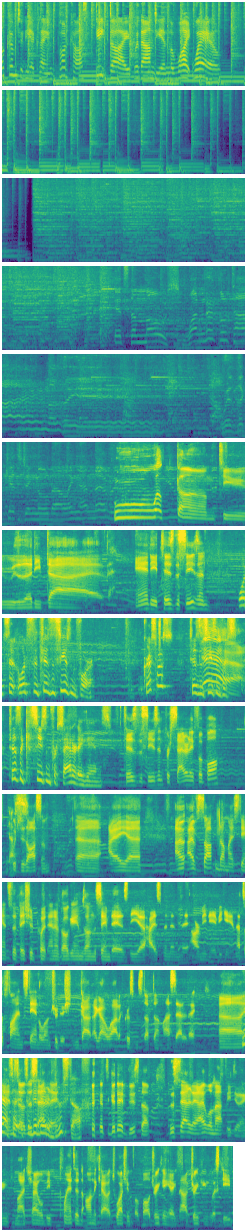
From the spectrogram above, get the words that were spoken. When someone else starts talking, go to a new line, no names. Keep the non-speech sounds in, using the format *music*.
Welcome to the acclaimed podcast, Deep Dive with Andy and the White Whale.
Andy, tis the season.
What's it? What's the tis the season for? Christmas? Tis the season for tis the season for Saturday games.
Tis the season for Saturday football,
Yes.
which is awesome. Uh, I, uh, I I've softened on my stance that they should put NFL games on the same day as the uh, Heisman and the Army Navy game. That's a fine standalone tradition. Got I got a lot of Christmas stuff done last Saturday. Uh,
Yeah,
and
it's a,
so
it's a good
Saturday,
day to do stuff. *laughs*
it's a good day to do stuff. This Saturday, I will not be doing much. I will be planted on the couch watching football, drinking eggnog, drinking whiskey,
